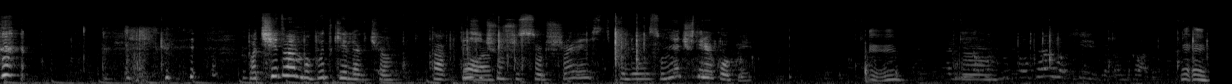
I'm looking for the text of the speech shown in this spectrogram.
Подсчитываем попытки чё? Так, Давай. 1606 плюс... У меня 4 копии. М-м. М, М-м.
